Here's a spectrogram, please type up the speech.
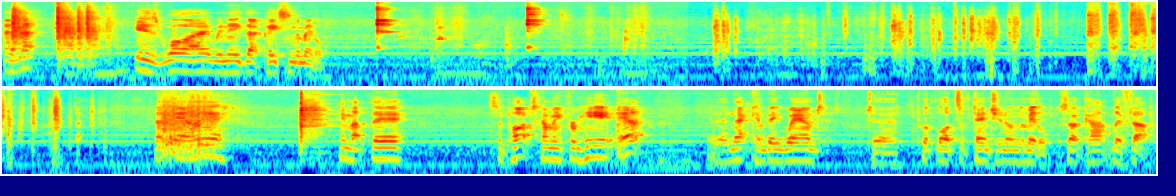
And that is why we need that piece in the middle. That down there, him up there, some pipes coming from here out and then that can be wound to put lots of tension on the middle so it can't lift up.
